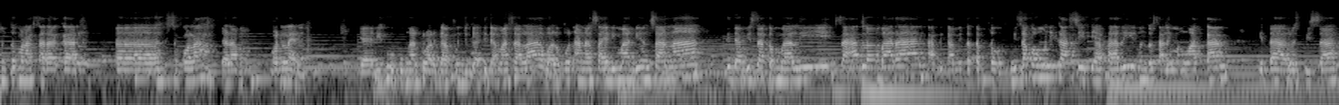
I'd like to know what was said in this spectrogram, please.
untuk melaksanakan uh, sekolah dalam online. Jadi hubungan keluarga pun juga tidak masalah, walaupun anak saya di Madiun sana tidak bisa kembali saat Lebaran, tapi kami tetap bisa komunikasi tiap hari untuk saling menguatkan. Kita harus bisa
